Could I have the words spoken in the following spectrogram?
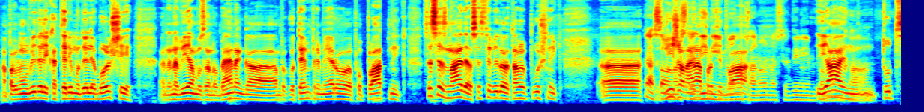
Ampak bomo videli, kateri model je boljši. Ne navijamo za nobenega, ampak v tem primeru poplatnik. Vse se znajde, vse ste videli, da tam je pušnik. Uh, ja, Znižal na 1 proti 2. Manjka, no, ja, in tudi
